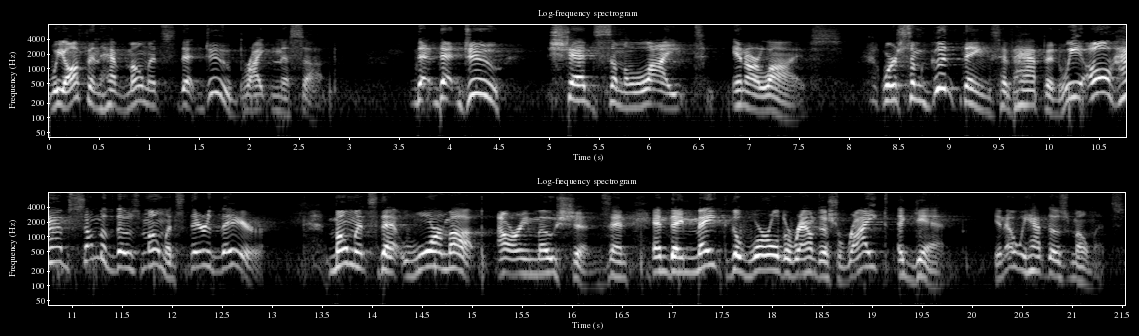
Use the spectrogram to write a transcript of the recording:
We often have moments that do brighten us up, that, that do shed some light in our lives where some good things have happened. We all have some of those moments, they're there. moments that warm up our emotions and, and they make the world around us right again. You know, we have those moments.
